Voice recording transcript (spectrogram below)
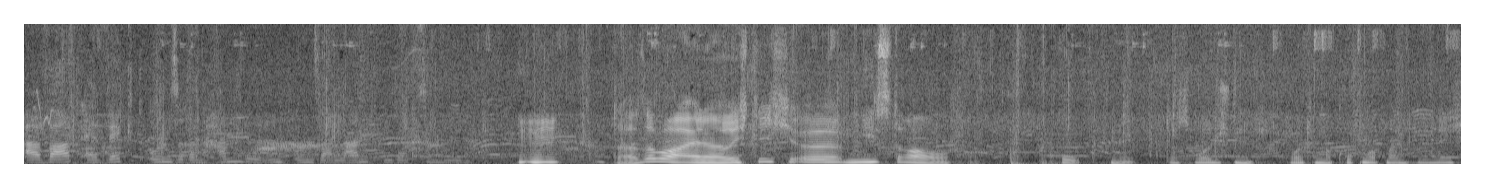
Avat erweckt unseren Handel und unser Land wieder zum Leben. Da ist aber einer richtig äh, mies drauf. Oh, nee, das wollte ich nicht. Ich wollte mal gucken, ob man hier nicht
